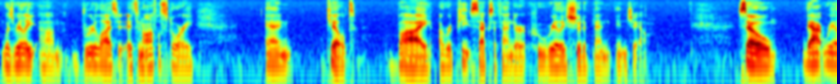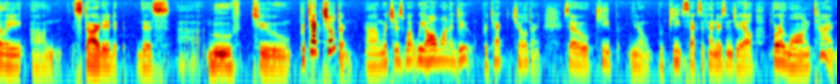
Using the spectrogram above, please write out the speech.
was really um, brutalized. It's an awful story, and killed by a repeat sex offender who really should have been in jail. So that really um, started this uh, move to protect children, um, which is what we all want to do, protect children. So keep, you know, repeat sex offenders in jail for a long time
